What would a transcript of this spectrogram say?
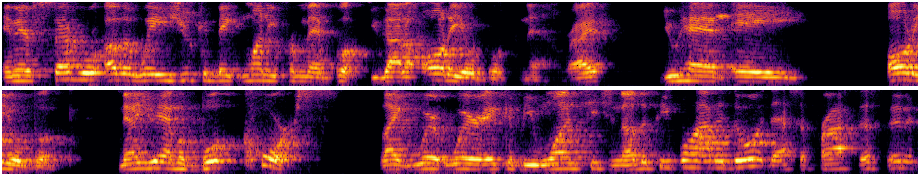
and there's several other ways you can make money from that book. You got an audio book now, right? You have a audio book. Now you have a book course, like where, where it could be one teaching other people how to do it. That's a process in it.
